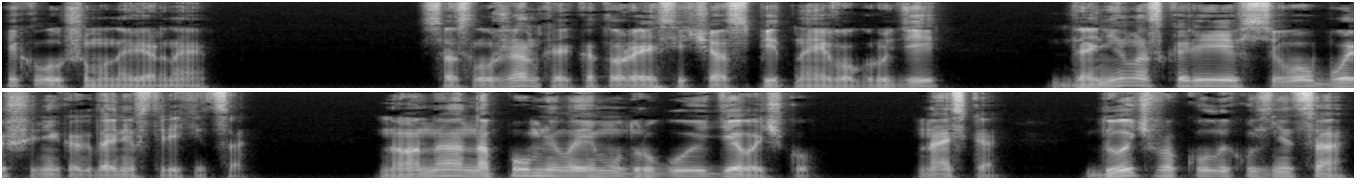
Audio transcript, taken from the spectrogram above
и к лучшему, наверное. Со служанкой, которая сейчас спит на его груди, Данила, скорее всего, больше никогда не встретится. Но она напомнила ему другую девочку, Наська, дочь Вакулы Кузнеца,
